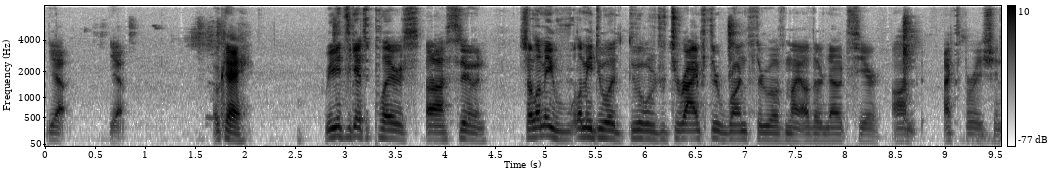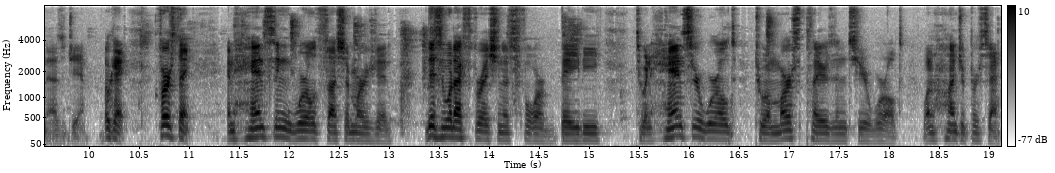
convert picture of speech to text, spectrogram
Yep. Yep. Okay. We need to get to players uh, soon. So let me let me do a do a drive through run through of my other notes here on exploration as a GM. Okay. First thing, enhancing world slash immersion. This is what exploration is for, baby. To enhance your world, to immerse players into your world, 100%.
